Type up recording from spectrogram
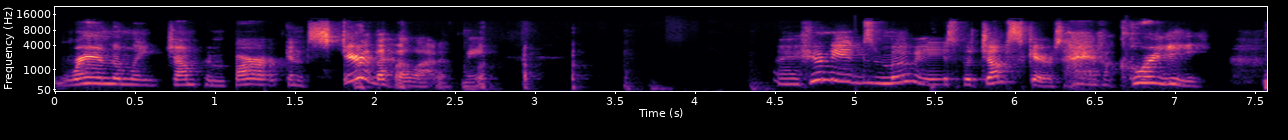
randomly jump and bark and scare the hell out of me. Who needs movies with jump scares? I have a corgi.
